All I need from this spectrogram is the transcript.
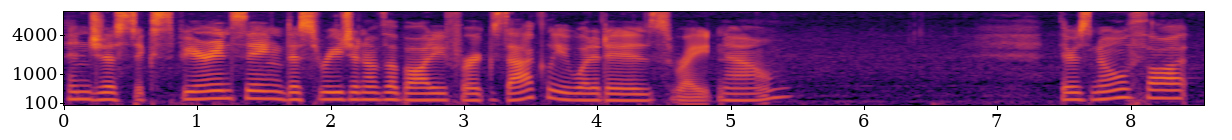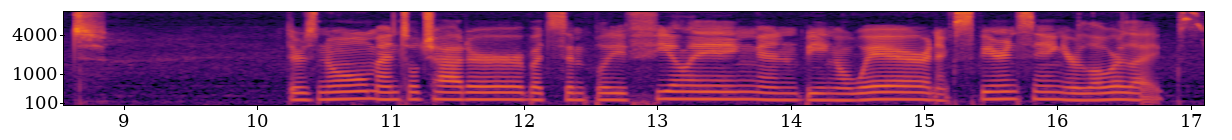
And just experiencing this region of the body for exactly what it is right now. There's no thought, there's no mental chatter, but simply feeling and being aware and experiencing your lower legs.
